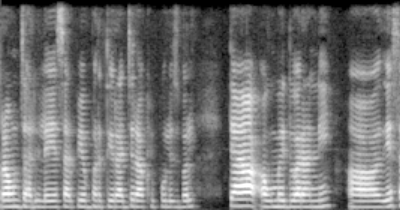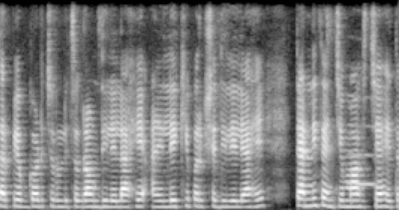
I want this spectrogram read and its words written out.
ग्राउंड झालेलं आहे एस आर पी एफ भरती राज्य राखीव पोलीस बल त्या उमेदवारांनी एस आर पी एफ गडचिरोलीचं ग्राउंड दिलेलं आहे आणि लेखी परीक्षा दिलेली आहे. त्यांनी त्यांचे मार्क्स जे आहेत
